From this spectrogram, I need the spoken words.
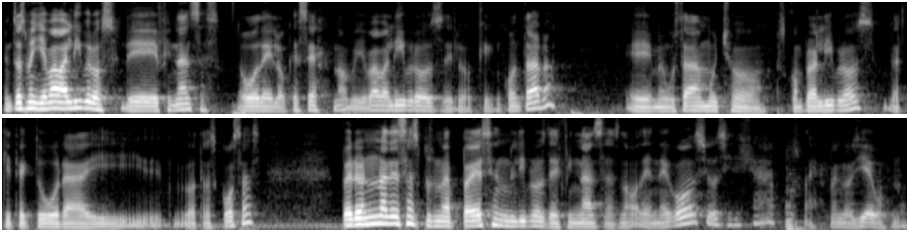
Entonces me llevaba libros de finanzas o de lo que sea, ¿no? Me llevaba libros de lo que encontrara eh, me gustaba mucho pues, comprar libros de arquitectura y otras cosas. Pero en una de esas, pues me aparecen libros de finanzas, ¿no? De negocios y dije, ah, pues bueno, me los llevo, ¿no?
